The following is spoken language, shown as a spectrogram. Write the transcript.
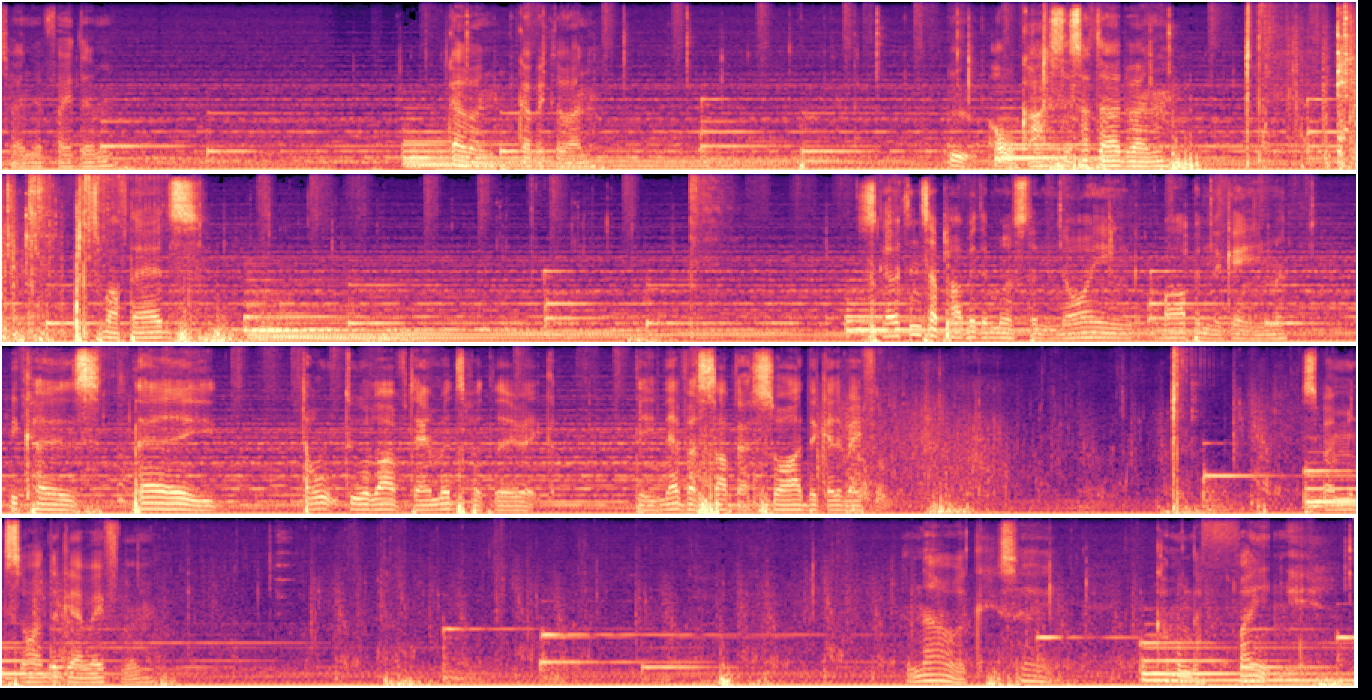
Trying to fight them. Go on, go back the one. Mm, oh gosh, there's a third one. Some off the heads. Skeletons are probably the most annoying mob in the game because they don't do a lot of damage, but they like they never stop their sword to get away from. So mean so hard to get away from. And now you say, coming to fight me.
